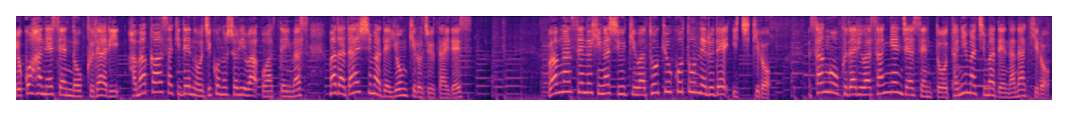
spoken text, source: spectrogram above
横羽線の下り浜川崎での事故の処理は終わっています。まだ大師まで4キロ渋滞です。湾岸線の東行きは東京港トンネルで1キロ。3号下りは三軒茶屋線と谷町まで7キロ。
